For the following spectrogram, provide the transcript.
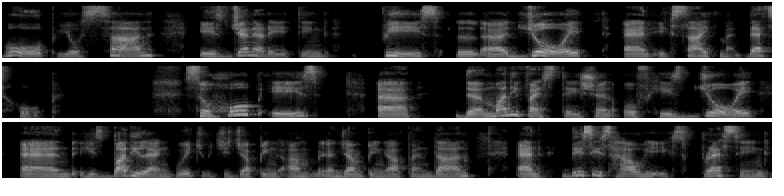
hope, your son is generating peace, uh, joy, and excitement. That's hope. So, hope is uh, the manifestation of his joy and his body language, which is jumping um, and jumping up and down. And this is how he expressing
